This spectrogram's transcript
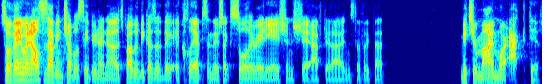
So if anyone else is having trouble sleeping right now, it's probably because of the eclipse and there's like solar radiation shit after that and stuff like that. Makes your mind more active.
